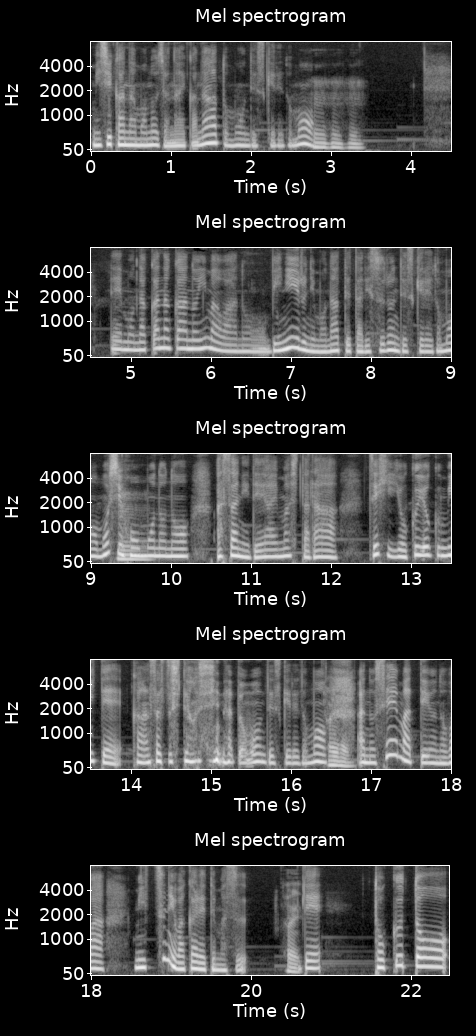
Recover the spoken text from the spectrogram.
身近なものじゃないかなと思うんですけれども、うんうんでもうなかなかあの今はあのビニールにもなってたりするんですけれどももし本物の朝に出会いましたら、ぜひよくよく見て観察してほしいなと思うんですけれども、うん。はいはい。あの聖魔っていうのは3つに分かれてます。はい。で特等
